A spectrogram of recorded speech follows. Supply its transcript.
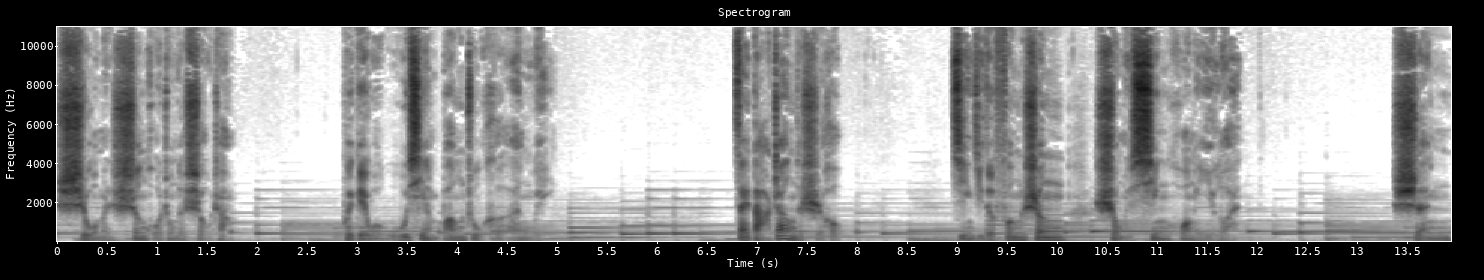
是我们生活中的手账。会给我无限帮助和安慰。在打仗的时候，紧急的风声使我们心慌意乱。神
